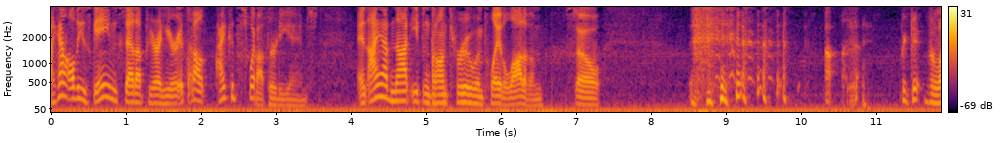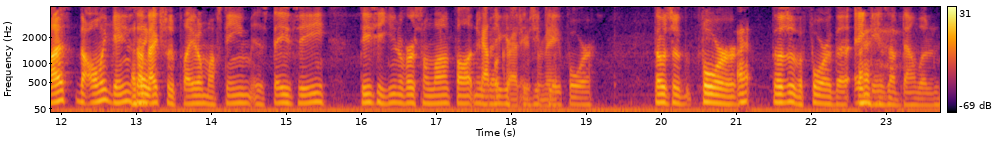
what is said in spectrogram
I got all these games set up here right here. It's about I could swear about thirty games, and I have not even gone through and played a lot of them. So uh, The, the last, the only games I I've think- actually played on my Steam is DayZ, DC Universe Online, Fallout New Castle Vegas, and Crashers for. GTA Four. Those are the four. I- those are the four of the eight I- games I've downloaded.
